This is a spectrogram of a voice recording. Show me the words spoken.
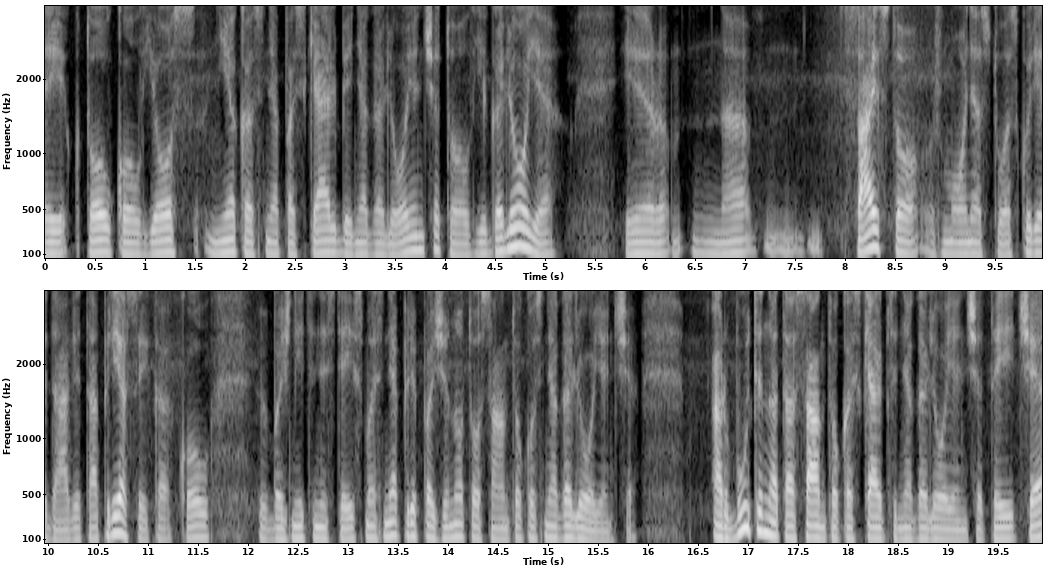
tai tol, kol jos niekas nepaskelbė negaliojančią, tol ji galioja. Ir, na, saisto žmonės tuos, kurie davė tą priesaiką, kol bažnytinis teismas nepripažino tos santokos negaliojančią. Ar būtina tą santoką skelbti negaliojančią? Tai čia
